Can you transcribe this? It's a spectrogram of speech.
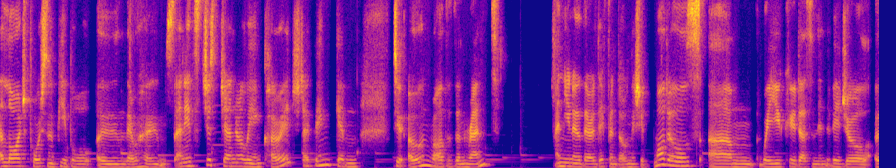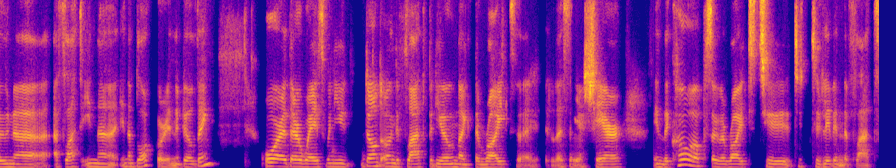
a large portion of people own their homes, and it's just generally encouraged, I think, and to own rather than rent. And you know, there are different ownership models um, where you could, as an individual, own a, a flat in a in a block or in a building. Or there are ways when you don't own the flat, but you own like the right, uh, let's say, a share in the co-op, so the right to, to to live in the flat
